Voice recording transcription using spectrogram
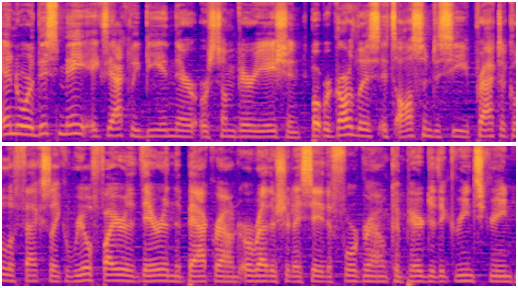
and or this may exactly be in there or some variation, but regardless, it's awesome to see practical effects like real fire there in the background, or rather should I say the foreground compared to the green screen,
